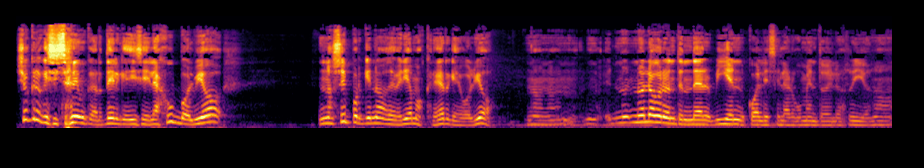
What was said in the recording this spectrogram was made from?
yo creo que si sale un cartel que dice la JUP volvió, no sé por qué no deberíamos creer que volvió. No, no, no, no- logro entender bien cuál es el argumento de los ríos. No,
